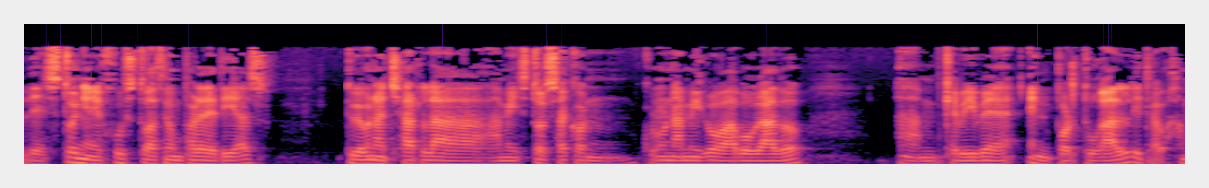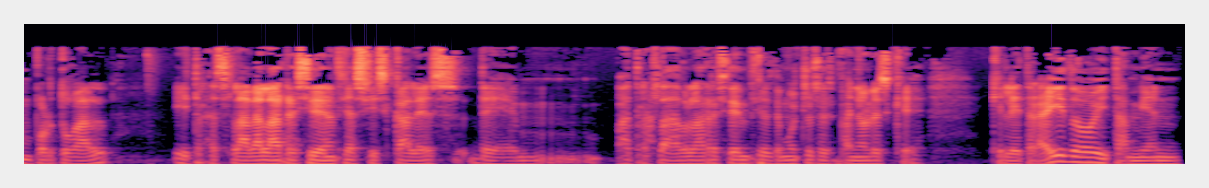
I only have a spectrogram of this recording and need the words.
Estonia y justo hace un par de días tuve una charla amistosa con, un amigo abogado que vive en Portugal y trabaja en Portugal y traslada las residencias fiscales de ha trasladado las residencias de muchos españoles que, que le he traído y también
